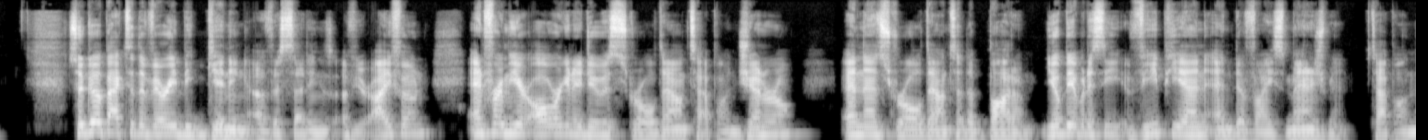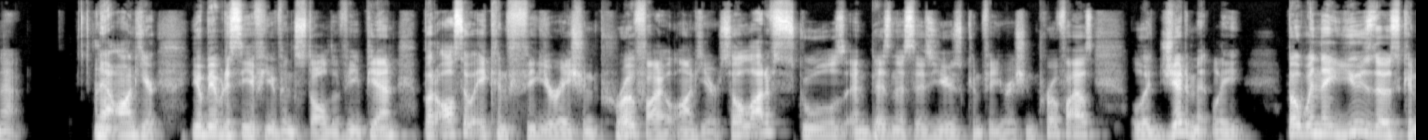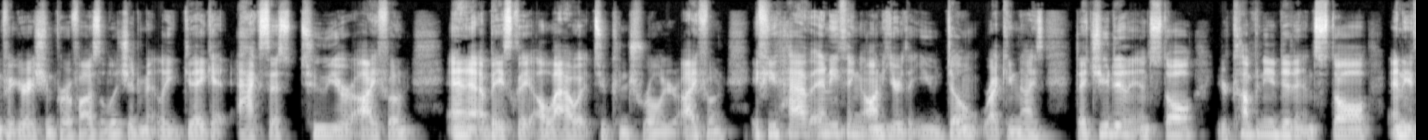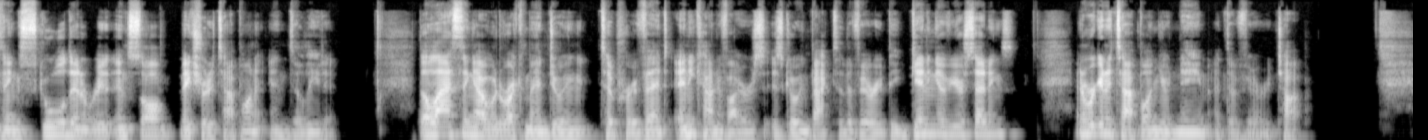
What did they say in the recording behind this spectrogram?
So go back to the very beginning of the settings of your iPhone, and from here, all we're gonna do is scroll down, tap on General, and then scroll down to the bottom. You'll be able to see VPN and device management. Tap on that. Now on here, you'll be able to see if you've installed a VPN, but also a configuration profile on here. So a lot of schools and businesses use configuration profiles legitimately but when they use those configuration profiles legitimately, they get access to your iPhone and uh, basically allow it to control your iPhone. If you have anything on here that you don't recognize, that you didn't install, your company didn't install, anything school didn't install, make sure to tap on it and delete it. The last thing I would recommend doing to prevent any kind of virus is going back to the very beginning of your settings, and we're going to tap on your name at the very top.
